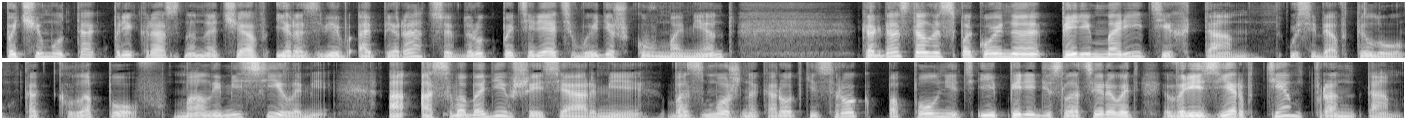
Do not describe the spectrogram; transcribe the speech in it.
Почему так прекрасно начав и развив операцию, вдруг потерять выдержку в момент, когда осталось спокойно переморить их там, у себя в тылу, как клопов, малыми силами, а освободившиеся армии, возможно, короткий срок пополнить и передислоцировать в резерв тем фронтам,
